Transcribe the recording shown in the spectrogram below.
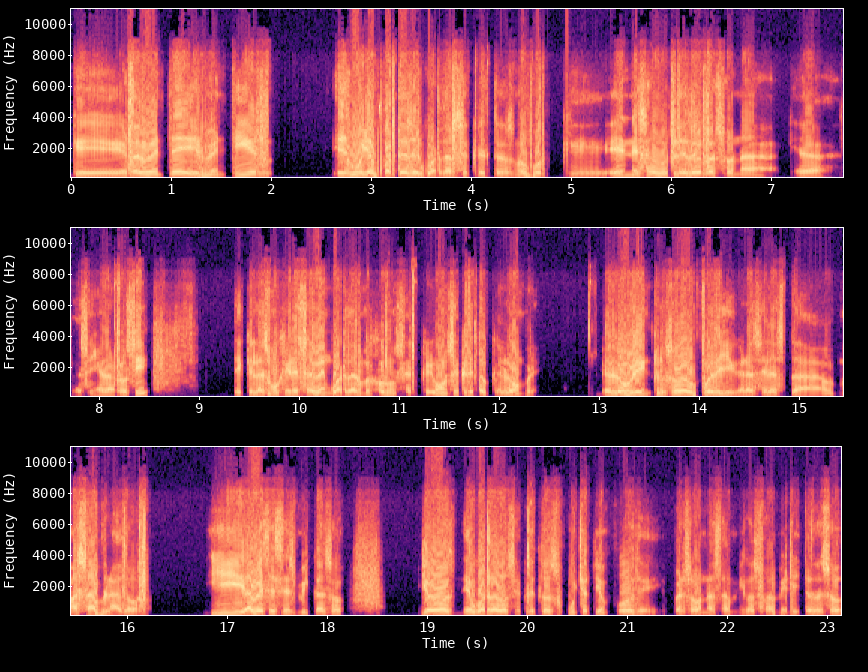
que realmente el mentir es muy aparte del guardar secretos, ¿no? Porque en eso le doy razón a, la señora Rosy, de que las mujeres saben guardar mejor un, un secreto que el hombre. El hombre incluso puede llegar a ser hasta más hablador. Y a veces es mi caso. Yo he guardado secretos mucho tiempo de personas, amigos, familia y todo eso,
